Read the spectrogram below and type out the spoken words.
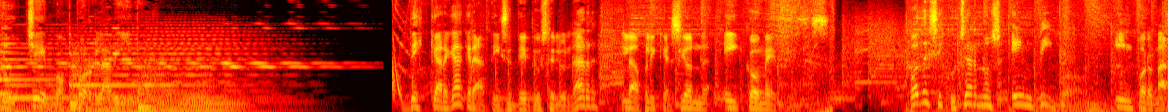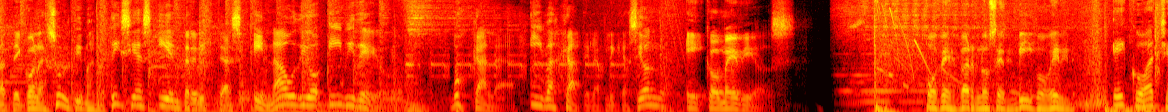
Luchemos por la vida. Descarga gratis de tu celular la aplicación Ecomedios. Podés escucharnos en vivo, informarte con las últimas noticias y entrevistas en audio y video. Búscala y bajate la aplicación Ecomedios. Podés vernos en vivo en ecohd.com.ar.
